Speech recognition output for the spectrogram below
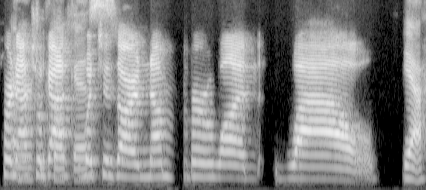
for natural gas, focus. which is our number one. Wow. Yeah.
